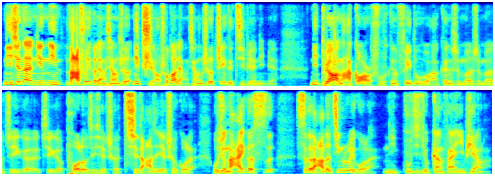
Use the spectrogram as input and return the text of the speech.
你现在你你拿出一个两厢车，你只要说到两厢车这个级别里面。你不要拿高尔夫跟飞度啊，跟什么什么这个这个 Polo 这些车，骐达这些车过来，我就拿一个斯斯柯达的精锐过来，你估计就干翻一片了，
